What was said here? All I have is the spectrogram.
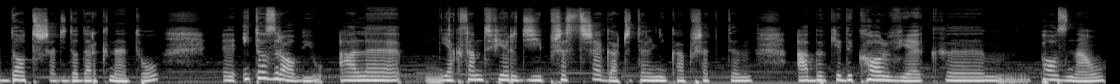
dotrzeć do Darknetu y, i to zrobił, ale jak sam twierdzi, przestrzega czytelnika przed tym, aby kiedykolwiek poznał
